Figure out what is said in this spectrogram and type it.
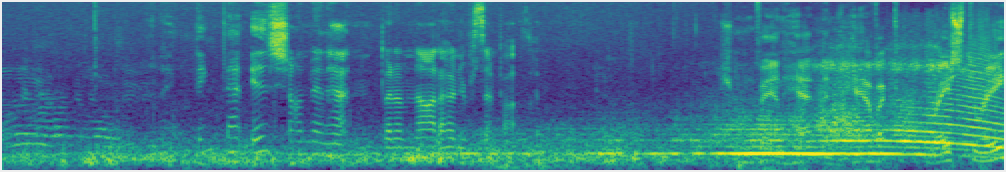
I think that is Sean Van Hatten, but I'm not 100% positive. Sean Van Hatten and Havoc, race three,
